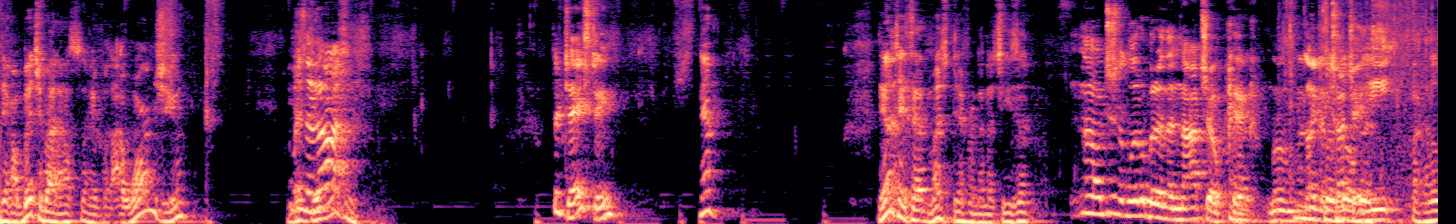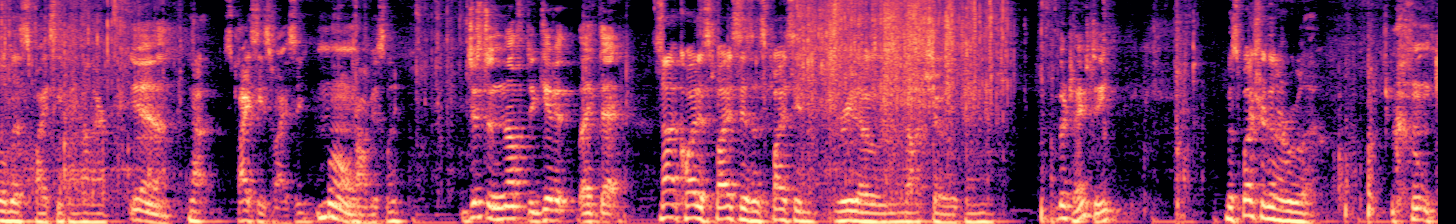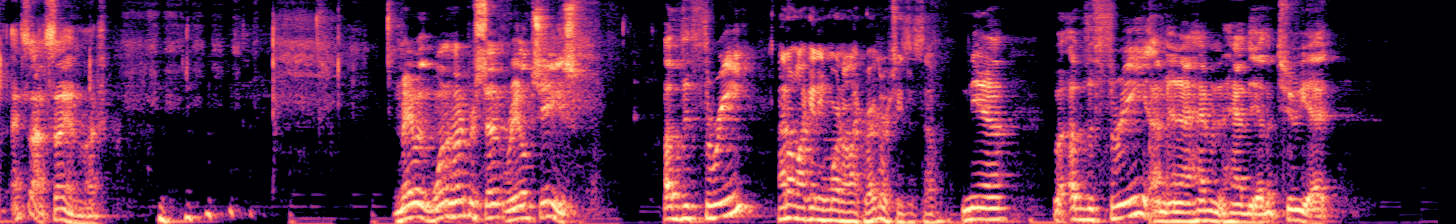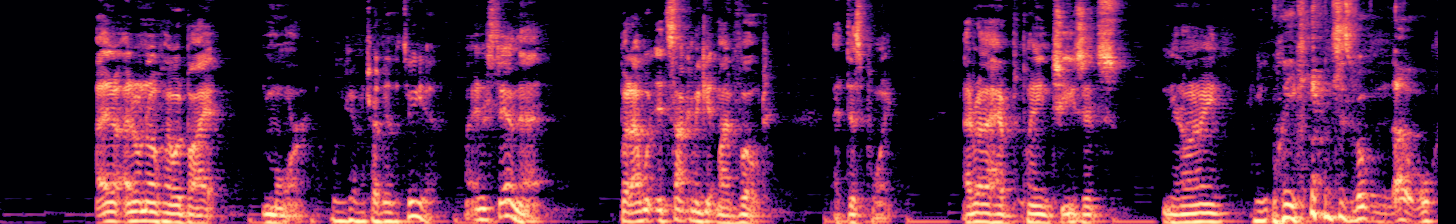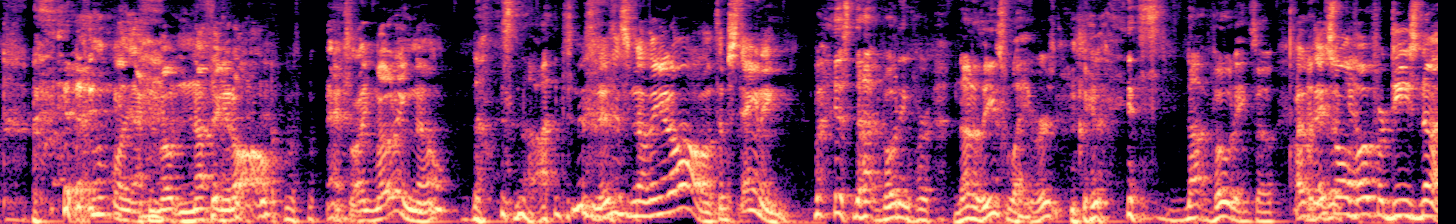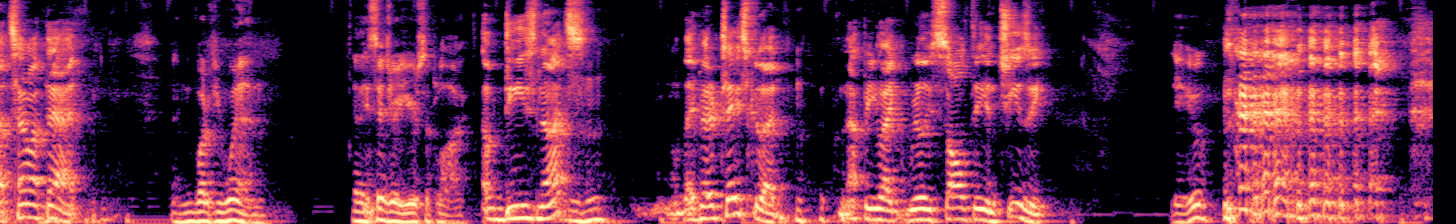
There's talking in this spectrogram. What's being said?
they're gonna bitch about it. I was like, but I warned you. But they're not. They're tasty. Yeah. They don't taste that much different than a Cheez-It. No, just a little bit of the nacho kick, Little- like a touch of bit- heat. Like a little bit of spicy thing on there. Yeah, Not spicy, spicy, No. obviously. just enough to give it like that. Not quite as spicy as a spicy Dorito nacho thing, They're tasty. but spicier than a roulette. That's not saying much. Made with 100% real cheese. Of the three, I don't like it any more than I like regular cheese and stuff. yeah, but of the three, I mean, I haven't had the other two yet. I, I don't know if I would buy it more. Well, you haven't tried the other two yet. I understand that, but I would. It's not going to get my vote. at this point. I'd rather have plain Cheez-Its. You know what I mean? You, you can't just vote no. well, I can vote nothing at all. That's like voting, no. No, it's not. Yes, it is. It's nothing at all. It's abstaining. But it's not voting for none of these flavors because it's not voting. So Okay, so I'll count. vote for D's nuts. How about that? And what if you win? And they send you a year supply. Of D's nuts? Mm-hmm. Well, they better taste good. Not be like really salty and cheesy. You?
